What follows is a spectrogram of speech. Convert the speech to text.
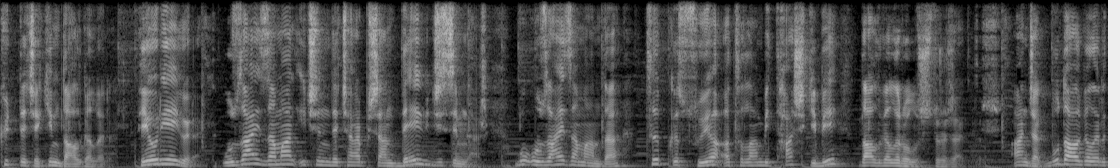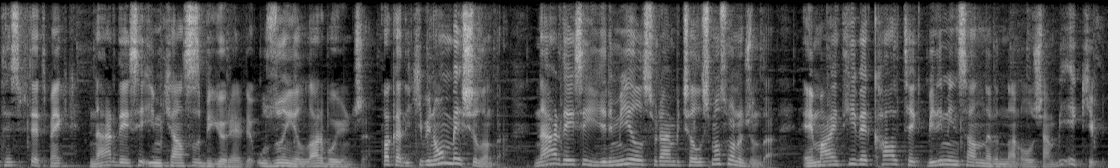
kütle çekim dalgaları. Teoriye göre uzay zaman içinde çarpışan dev cisimler bu uzay zamanda tıpkı suya atılan bir taş gibi dalgalar oluşturacaktır. Ancak bu dalgaları tespit etmek neredeyse imkansız bir görevdi uzun yıllar boyunca. Fakat 2015 yılında neredeyse 20 yıl süren bir çalışma sonucunda MIT ve Caltech bilim insanlarından oluşan bir ekip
